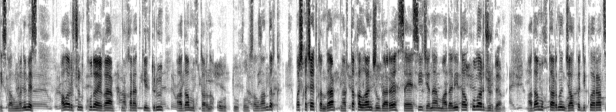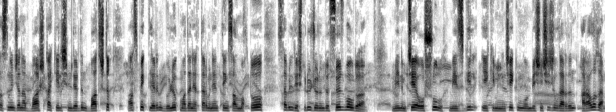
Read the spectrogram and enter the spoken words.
эске алынган эмес. Алар үчүн кудайга акарат келтирүү адам укуктарына олуттуу кол салгандык. Башкача айтканда артта калган жылдары саясий жана маданий талкуулар жүрдү. Адам укуктарынын жалпы декларациясынын жана башка келишимдердин батыштык аспектилерин бөлөк маданияттар менен тең салмактоо стабилдештирүү жөнүндө сөз болду. Менимче ушул мезгил эки миңинчи эки миң он бешинчи жылдардын аралыгы.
